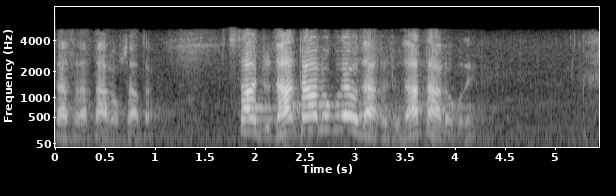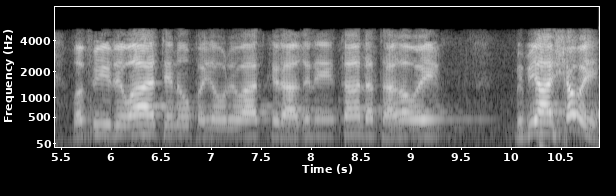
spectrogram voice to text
تاسو سره تعلق ساتم تاسو جدا تعلق دی او دا جدا تعلق دی وفي روایت نو په یو روایت کې راغلي قالت هغه وي بیبي عاشوي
